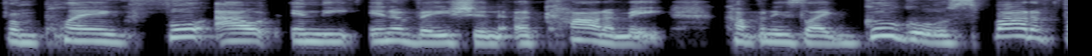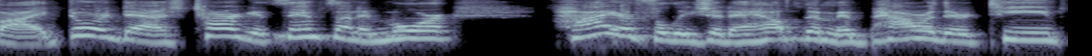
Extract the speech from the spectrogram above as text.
from playing full out in the innovation economy. Companies like Google, Spotify, DoorDash, Target, Samsung, and more hire Felecia to help them empower their teams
